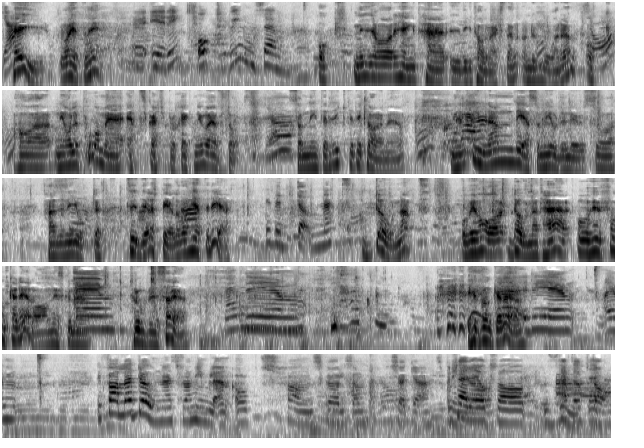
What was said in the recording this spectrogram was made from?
Ja. Hej! Vad heter ni? Eh, Erik och Vincent. Och ni har hängt här i Digitalverkstan under våren och har, ni håller på med ett Scratch-projekt nu har jag förstått. Som ni inte riktigt är klara med. Men innan det som ni gjorde nu så hade ni gjort ett tidigare spel och vad heter det? Det heter Donut. Donut. Och vi har Donut här. Och hur funkar det då om ni skulle Ehm. provvisa det? Det, ehm, Hur funkar det? det, ehm, det faller donuts från himlen och han ska liksom försöka springa Så är det och också äta upp vinter. dem.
